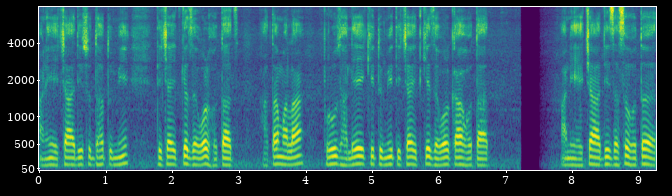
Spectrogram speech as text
आणि याच्या आधीसुद्धा तुम्ही तिच्या इतकं जवळ होताच. आता मला प्रूव्ह झाले की तुम्ही तिच्या इतके जवळ का होतात? आणि ह्याच्या आधी जसं होतं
